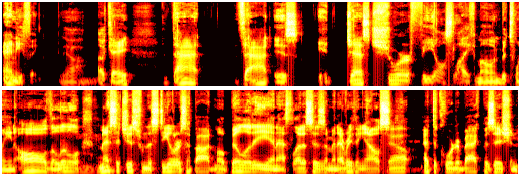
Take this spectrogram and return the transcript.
anything yeah okay that that is it just sure feels like moan between all the little Mm-hmm. messages from the steelers about mobility and athleticism and everything else yeah at the quarterback position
